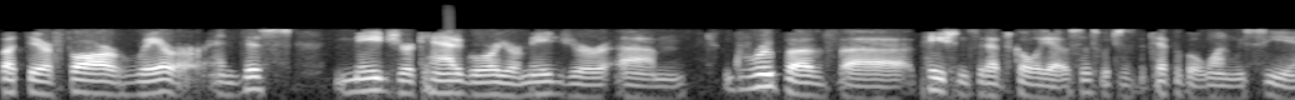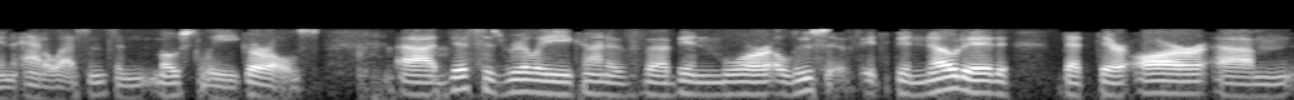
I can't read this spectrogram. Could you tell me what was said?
but they're far rarer. And this major category or major um, group of uh, patients that have scoliosis, which is the typical one we see in adolescents and mostly girls, uh, this has really kind of uh, been more elusive. It's been noted that there are um,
